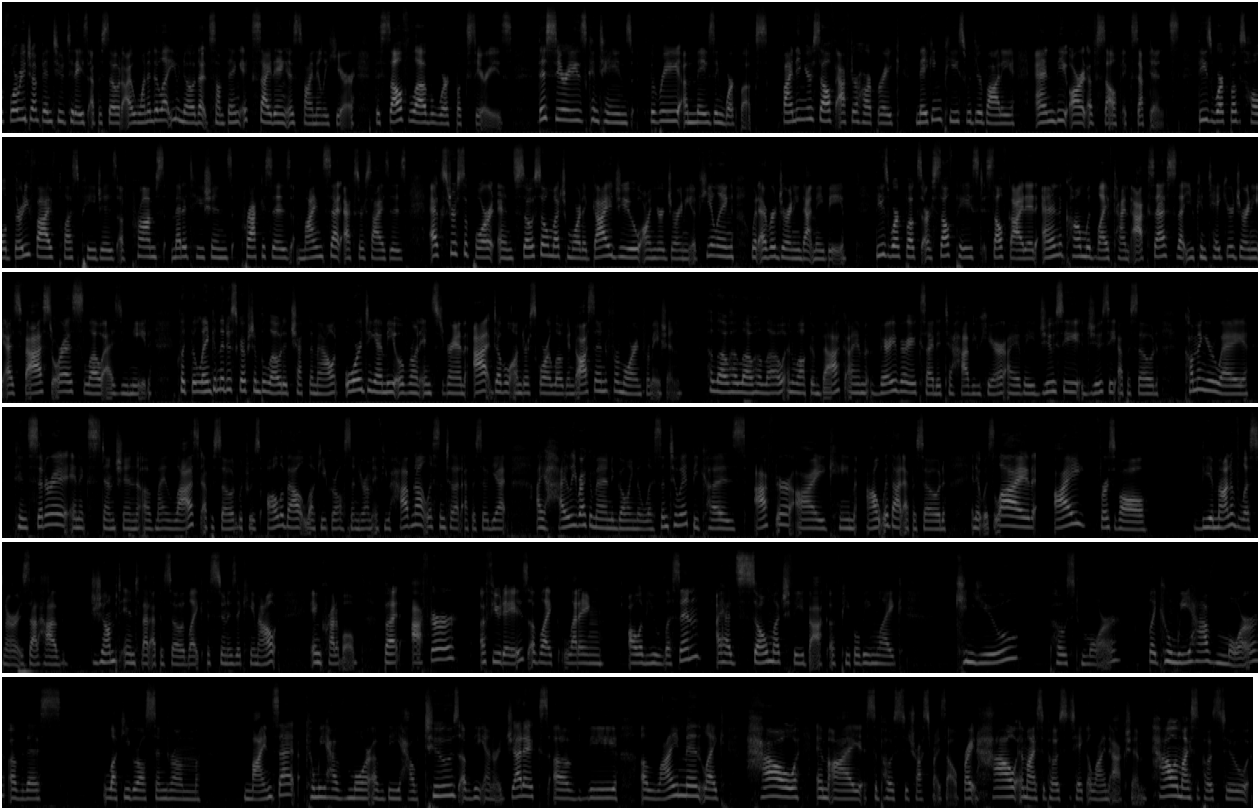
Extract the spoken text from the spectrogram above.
before we jump into today's episode, I wanted to let you know that something exciting is finally here the Self Love Workbook Series. This series contains three amazing workbooks Finding Yourself After Heartbreak, Making Peace with Your Body, and The Art of Self Acceptance. These workbooks hold 35 plus pages of prompts, meditations, practices, mindset exercises, extra support, and so, so much more to guide you on your journey of healing, whatever journey that may be. These workbooks are self paced, self guided, and come with lifetime access so that you can take your journey as fast or as slow as you need. Click the link in the description below to check them out or DM me over on Instagram at double underscore Logan Dawson for more information. Hello, hello, hello, and welcome back. I am very, very excited to have you here. I have a juicy, juicy episode coming your way. Consider it an extension of my last episode, which was all about Lucky Girl Syndrome. If you have not listened to that episode yet, I highly recommend going to listen to it because after I came out with that episode and it was live, I, first of all, the amount of listeners that have jumped into that episode like as soon as it came out, incredible. But after a few days of like letting all of you listen, I had so much feedback of people being like, can you post more? Like, can we have more of this lucky girl syndrome mindset? Can we have more of the how to's, of the energetics, of the alignment? Like, how am I supposed to trust myself, right? How am I supposed to take aligned action? How am I supposed to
